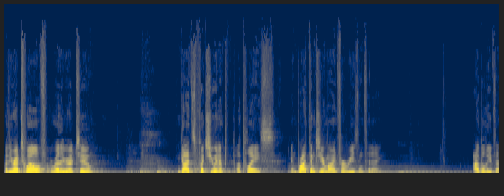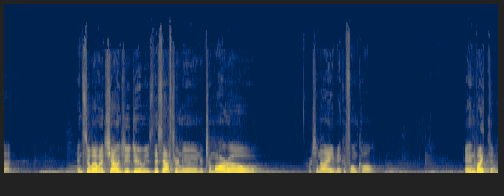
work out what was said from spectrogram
Whether you wrote 12 or whether you wrote 2, God's put you in a, a place and brought them to your mind for a reason today. I believe that. And so, what I want to challenge you to do is this afternoon or tomorrow or tonight, make a phone call and invite them.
